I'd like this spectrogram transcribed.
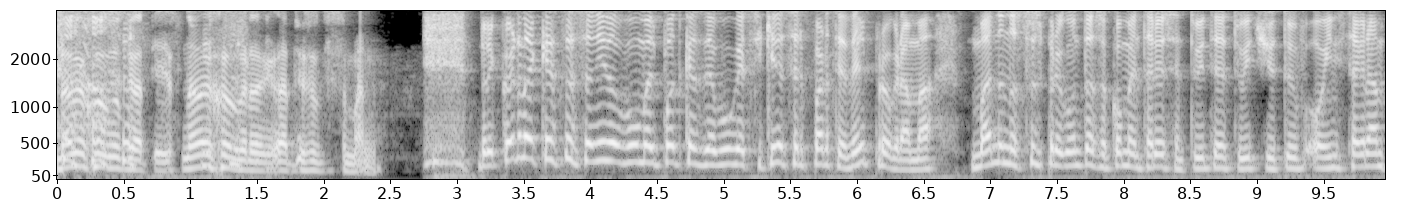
Nueve juegos gratis. Nueve juegos gratis esta semana. Recuerda que esto es Sonido Boom, el podcast de Buget. Si quieres ser parte del programa, mándanos tus preguntas o comentarios en Twitter, Twitch, YouTube o Instagram.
